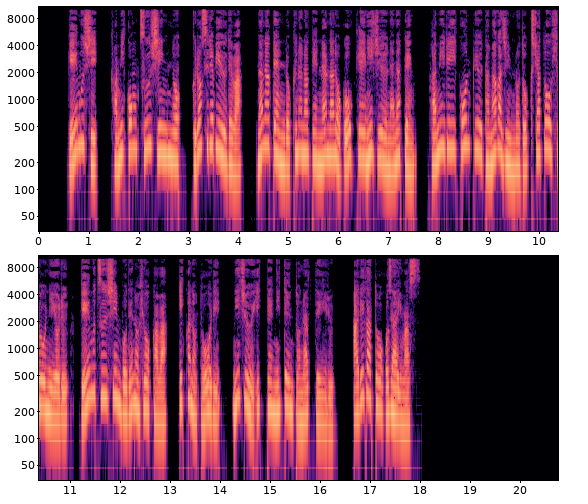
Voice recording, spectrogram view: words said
ゲーム誌ファミコン通信のクロスレビューでは7.67.7の合計27点、ファミリーコンピュータマガジンの読者投票によるゲーム通信簿での評価は以下の通り21.2点となっている。ありがとうございます。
